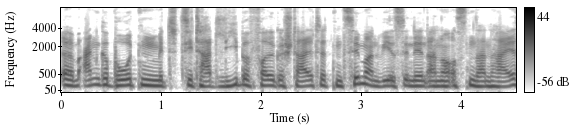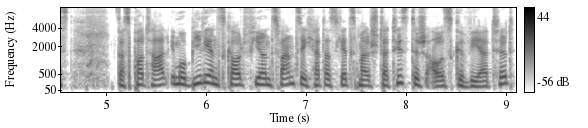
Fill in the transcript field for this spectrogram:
ähm, Angeboten, mit Zitat liebevoll gestalteten Zimmern, wie es in den Annoncen dann heißt. Das Portal Immobilien Scout 24 hat das jetzt mal statistisch ausgewertet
